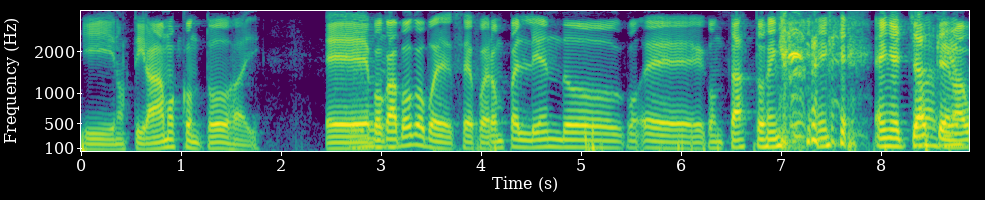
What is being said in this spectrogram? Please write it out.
Y nos tirábamos con todos ahí. Eh, poco a poco, pues se fueron perdiendo eh, contactos en, en- en el chat. Que no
